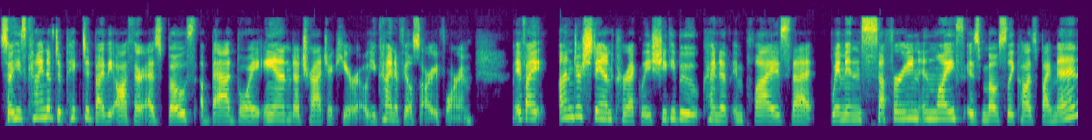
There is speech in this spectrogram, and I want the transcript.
So he's kind of depicted by the author as both a bad boy and a tragic hero. You kind of feel sorry for him. If I understand correctly, Shikibu kind of implies that women's suffering in life is mostly caused by men,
